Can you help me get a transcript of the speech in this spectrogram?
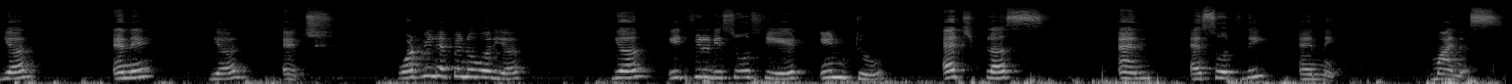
here Na here H. What will happen over here? Here it will dissociate into H plus and SO3 Na minus.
